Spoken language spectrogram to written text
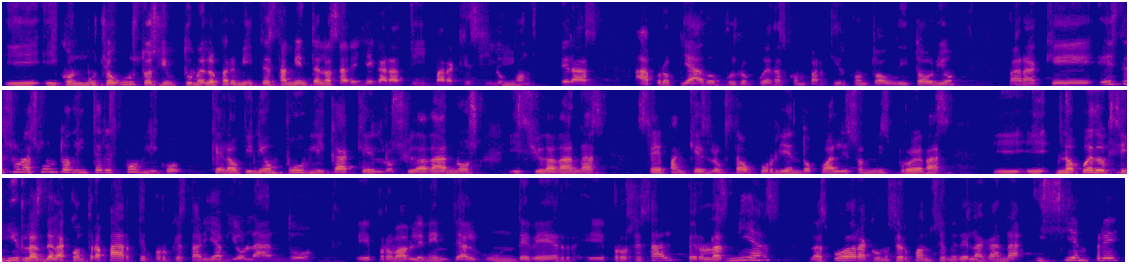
y, con mucho gusto, si tú me lo permites, también te las haré llegar a ti para que si lo consideras apropiado, pues lo puedas compartir con tu auditorio, para que este es un asunto de interés público, que la opinión pública, que los ciudadanos y ciudadanas sepan qué es lo que está ocurriendo, cuáles son mis pruebas y, no puedo exhibirlas de la contraparte porque estaría violando eh, probablemente algún deber eh, procesal, pero las mías las puedo dar a conocer cuando se me dé la gana y siempre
